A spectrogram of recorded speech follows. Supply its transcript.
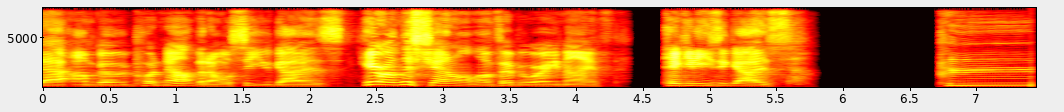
that I'm going to be putting out, then I will see you guys here on this channel on February 9th. Take it easy, guys. Peace.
